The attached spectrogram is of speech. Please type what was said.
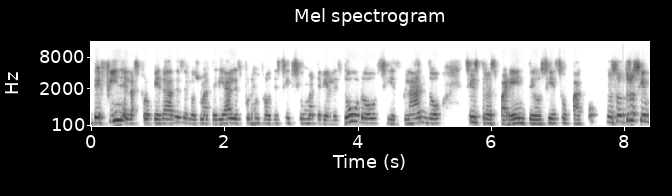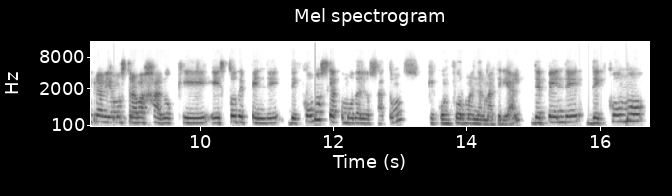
define las propiedades de los materiales, por ejemplo, decir si un material es duro, si es blando, si es transparente o si es opaco. Nosotros siempre habíamos trabajado que esto depende de cómo se acomodan los átomos que conforman al material, depende de cómo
